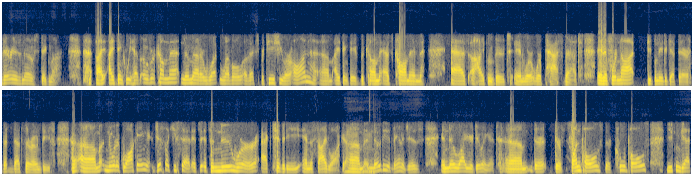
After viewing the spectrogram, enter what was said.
there is no stigma. I, I think we have overcome that no matter what level of expertise you are on. Um, I think they've become as common as a hiking boot, and we're, we're past that. And if we're not, people need to get there. That, that's their own beef. Um, Nordic walking, just like you said, it's it's a newer activity in the sidewalk. Um, Know the advantages and know why you're doing it. Um, they're they're fun poles. They're cool poles. You can get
